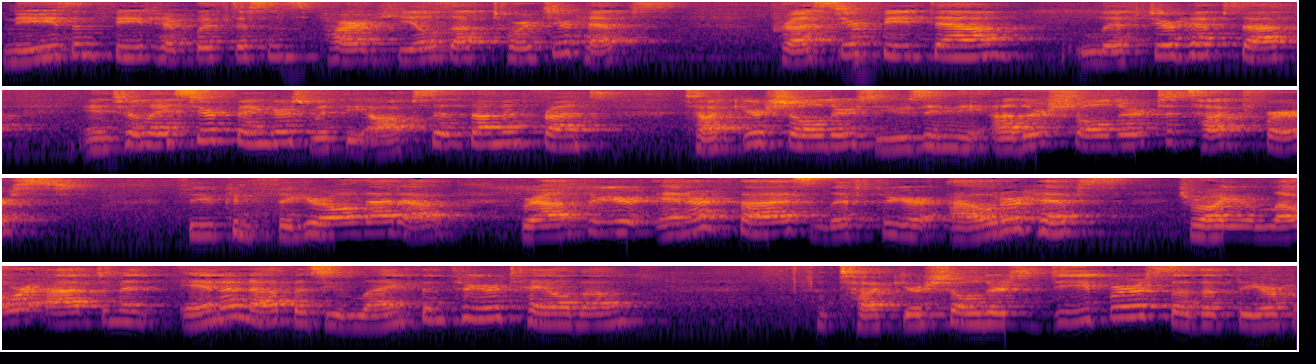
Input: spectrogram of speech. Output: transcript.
Knees and feet hip width distance apart, heels up towards your hips. Press your feet down, lift your hips up, interlace your fingers with the opposite thumb in front. Tuck your shoulders using the other shoulder to tuck first. So you can figure all that out. Ground through your inner thighs, lift through your outer hips. Draw your lower abdomen in and up as you lengthen through your tailbone. Tuck your shoulders deeper so that the,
